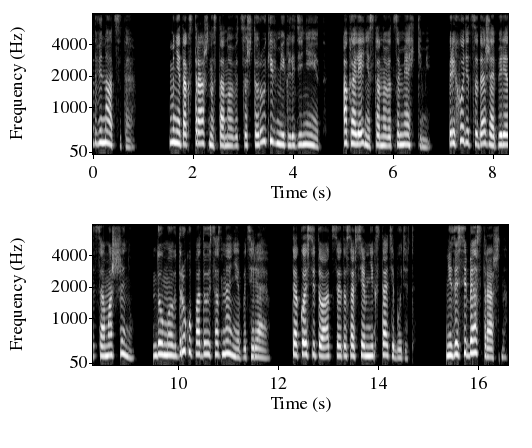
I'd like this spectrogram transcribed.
двенадцатая. Мне так страшно становится, что руки вмиг леденеют, а колени становятся мягкими. Приходится даже опереться о машину. Думаю, вдруг упаду и сознание потеряю. В такой ситуации это совсем не кстати будет. Не за себя страшно,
